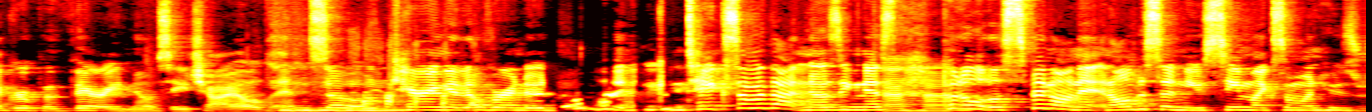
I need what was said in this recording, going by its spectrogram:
I grew up a very nosy child. And so carrying it over into adulthood, you can take some of that nosiness, uh-huh. put a little spin on it, and all of a sudden you seem like someone who's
